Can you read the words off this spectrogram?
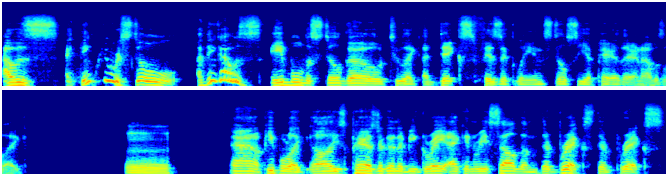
I was, I think we were still, I think I was able to still go to like a Dick's physically and still see a pair there, and I was like, Mm. I don't know, people were like, oh, these pairs are going to be great, I can resell them. They're bricks, they're bricks.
